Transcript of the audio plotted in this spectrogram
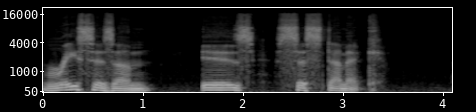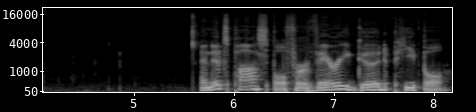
Racism is systemic. And it's possible for very good people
